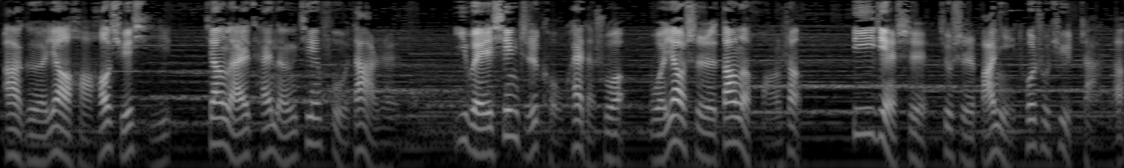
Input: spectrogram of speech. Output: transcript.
阿哥要好好学习，将来才能肩负大任。”奕纬心直口快地说：“我要是当了皇上，第一件事就是把你拖出去斩了。”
